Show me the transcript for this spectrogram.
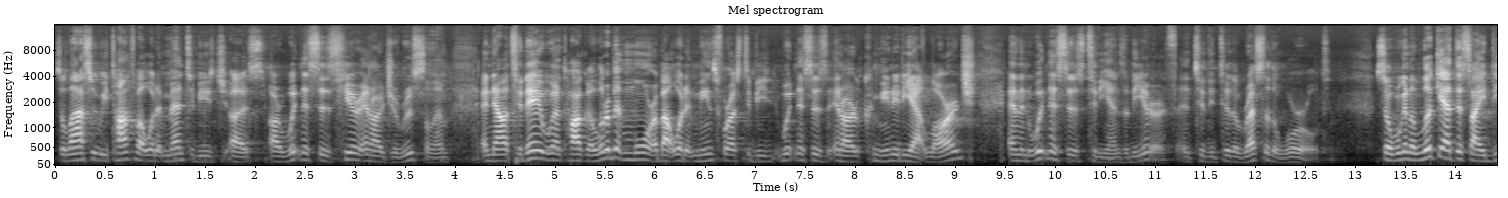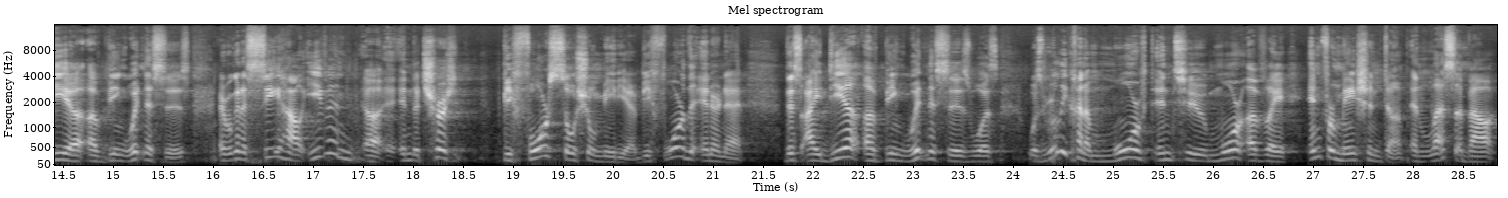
So last week we talked about what it meant to be uh, our witnesses here in our Jerusalem. And now today we're going to talk a little bit more about what it means for us to be witnesses in our community at large and then witnesses to the ends of the earth and to the, to the rest of the world. So we're going to look at this idea of being witnesses and we're going to see how even uh, in the church before social media, before the internet, this idea of being witnesses was, was really kind of morphed into more of a information dump and less about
